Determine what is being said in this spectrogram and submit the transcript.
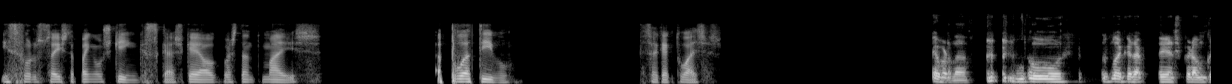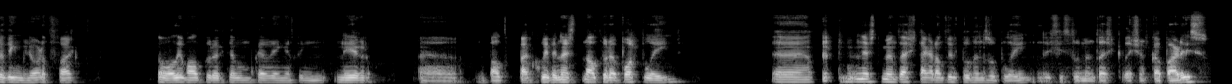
e se for o sexto apanha os Kings, que acho que é algo bastante mais apelativo. Não sei o que é que tu achas. É verdade. Os, os Lakers já conseguem um bocadinho melhor, de facto. Houve ali uma altura que teve um bocadinho assim negro ah, para, a corrida neste, na altura pós-play-in. Ah, neste momento acho que está garantido pelo menos o play-in. Dificilmente acho que deixam escapar isso.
